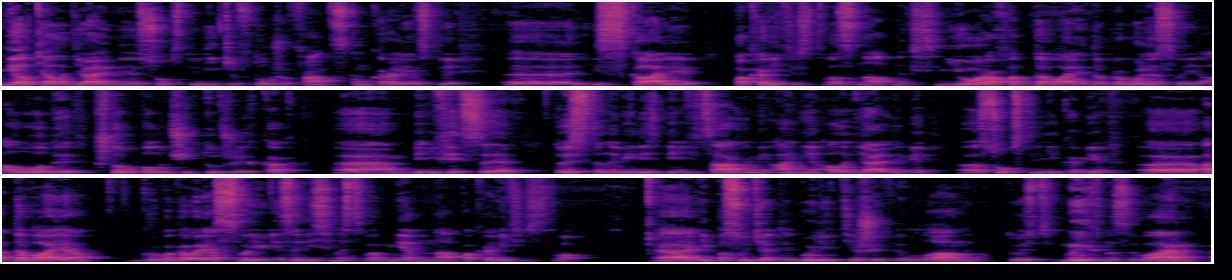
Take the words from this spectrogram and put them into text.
мелкие аладиальные собственники в том же франкском королевстве э, искали покровительство знатных сеньоров, отдавали добровольно свои алоды, чтобы получить тут же их как э, бенефиции, то есть становились бенефициарными, а не аладиальными э, собственниками, отдавая, грубо говоря, свою независимость в обмен на покровительство. И по сути это были те же вилланы, то есть мы их называем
